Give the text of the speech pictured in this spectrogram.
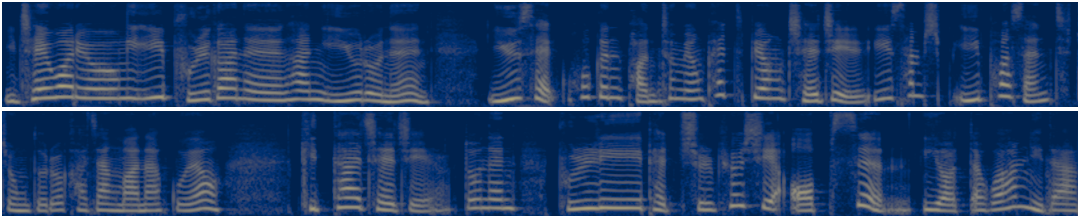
이 재활용이 불가능한 이유로는 유색 혹은 반투명 페트병 재질이 32% 정도로 가장 많았고요. 기타 재질 또는 분리 배출 표시 없음이었다고 합니다.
